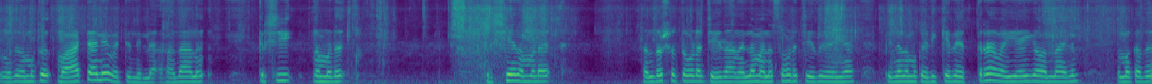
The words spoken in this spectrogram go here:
അത് നമുക്ക് മാറ്റാനേ പറ്റുന്നില്ല. അതാണ് കൃഷി നമ്മുടെ കൃഷിയെ നമ്മുടെ സന്തോഷത്തോടെ ചെയ്താൽ നല്ല മനസ്സോടെ ചെയ്തു കഴിഞ്ഞാൽ പിന്നെ നമുക്ക് ഒരിക്കലും എത്ര വൈകായിക വന്നാലും നമുക്കത്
